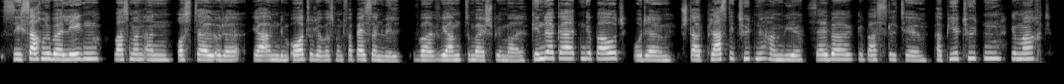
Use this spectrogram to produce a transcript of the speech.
sich Sachen überlegen, was man an Rostal oder ja an dem Ort oder was man verbessern will. Weil wir haben zum Beispiel mal Kindergarten gebaut oder statt Plastiktüten haben wir selber gebastelte Papiertüten gemacht.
